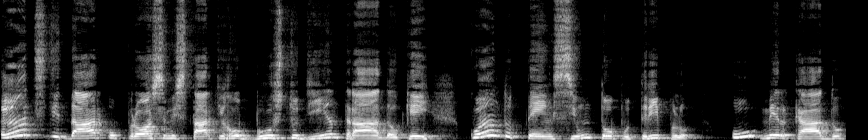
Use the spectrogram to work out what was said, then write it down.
antes de dar o próximo start robusto de entrada, ok? Quando tem-se um topo triplo, o mercado,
